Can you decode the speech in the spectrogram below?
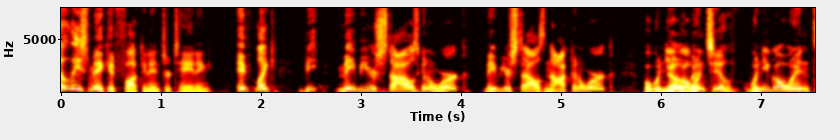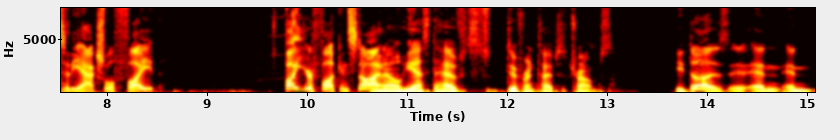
At least make it fucking entertaining. If like, be, maybe your style's gonna work. Maybe your style's not gonna work. But when you No, go but- into when you go into the actual fight, fight your fucking style. No, he has to have s- different types of trumps. He does, i- and and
